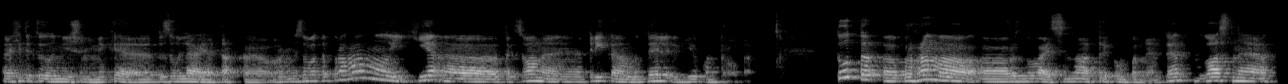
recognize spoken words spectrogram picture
архітектурним рішенням, яке дозволяє так е, організувати програму, є е, так звана трійка модель View Controller. Тут програма розбивається на три компоненти. Власне,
